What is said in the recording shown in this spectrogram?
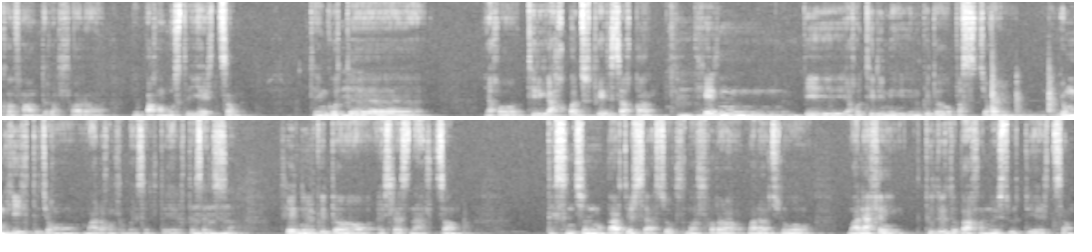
co-founder болохоор бага хүмүүстэй ярьцсан. Тэнгүүт яг хоо тэрийг авахгүй зүтгээрээс авахгүй. Тэгэхээр би яг хоо тэрийг ерөнхийдөө бас жоохон юм хийхдээ жоохон марахан юм байсан л да ярихтаа санджсан. Тэгэхээр ерөнхийдөө ажлаас нь алдсан. Тэгсэн чинь гарч ирсэн асуудал нь болохоор манай ч нөгөө манайхын төлөөлөл баахан инвесторуудад ярьсан.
